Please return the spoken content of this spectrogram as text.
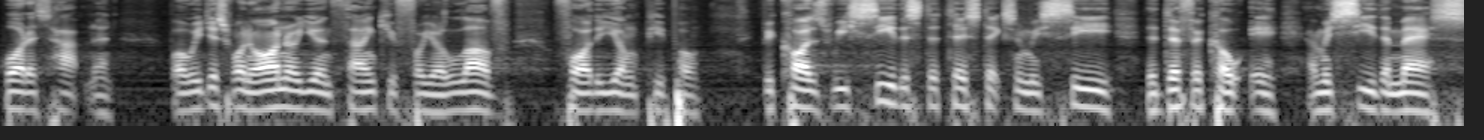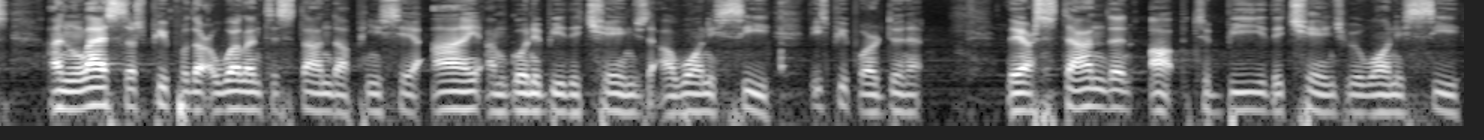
what is happening. But we just want to honor you and thank you for your love for the young people. Because we see the statistics and we see the difficulty and we see the mess. Unless there's people that are willing to stand up and you say, I am going to be the change that I want to see, these people are doing it. They are standing up to be the change we want to see.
